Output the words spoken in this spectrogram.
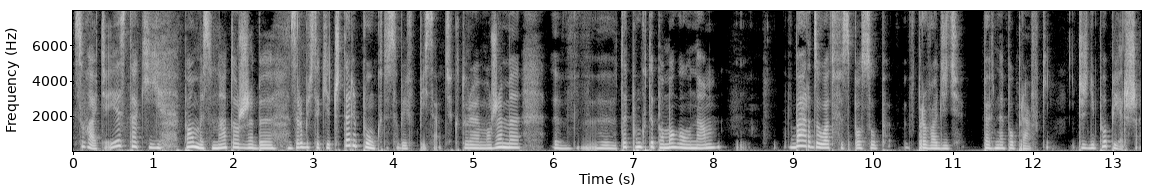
Słuchajcie, jest taki pomysł na to, żeby zrobić takie cztery punkty sobie wpisać, które możemy, te punkty pomogą nam w bardzo łatwy sposób wprowadzić pewne poprawki. Czyli po pierwsze,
